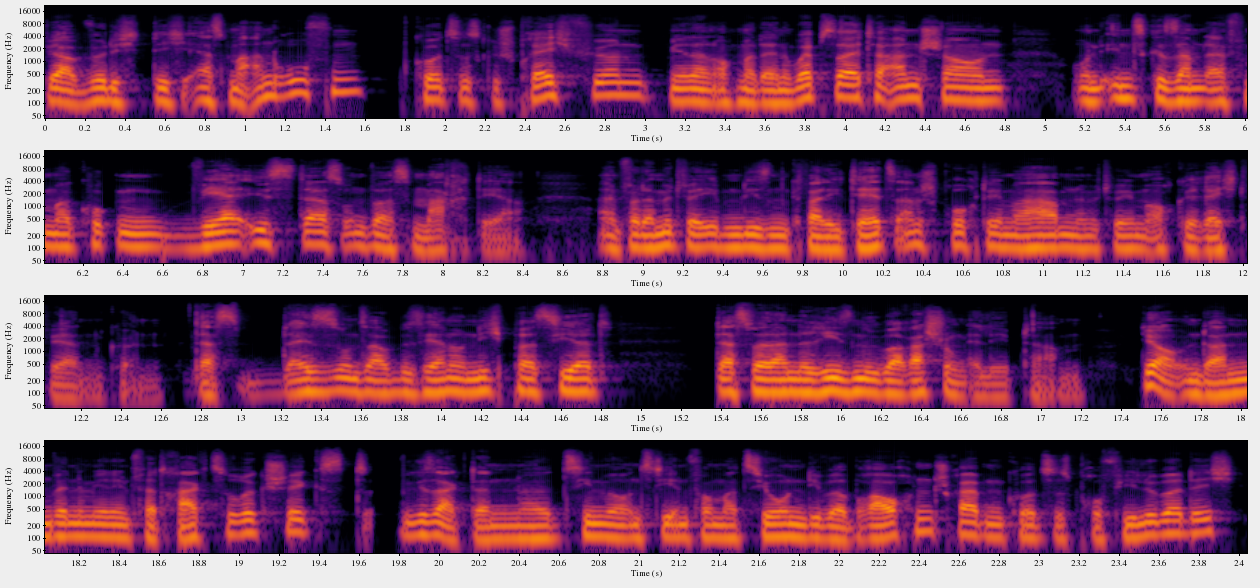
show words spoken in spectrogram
ja, würde ich dich erstmal anrufen, kurzes Gespräch führen, mir dann auch mal deine Webseite anschauen und insgesamt einfach mal gucken, wer ist das und was macht er. Einfach damit wir eben diesen Qualitätsanspruch, den wir haben, damit wir ihm auch gerecht werden können. Das, da ist es uns aber bisher noch nicht passiert, dass wir da eine riesen Überraschung erlebt haben. Ja, und dann, wenn du mir den Vertrag zurückschickst, wie gesagt, dann äh, ziehen wir uns die Informationen, die wir brauchen, schreiben ein kurzes Profil über dich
